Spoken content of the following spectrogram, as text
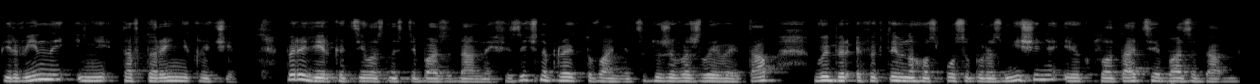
первинні та вторинні ключі. Перевірка цілісності бази даних, фізичне проєктування це дуже важливий етап, вибір ефективного способу розміщення і експлуатація бази даних.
